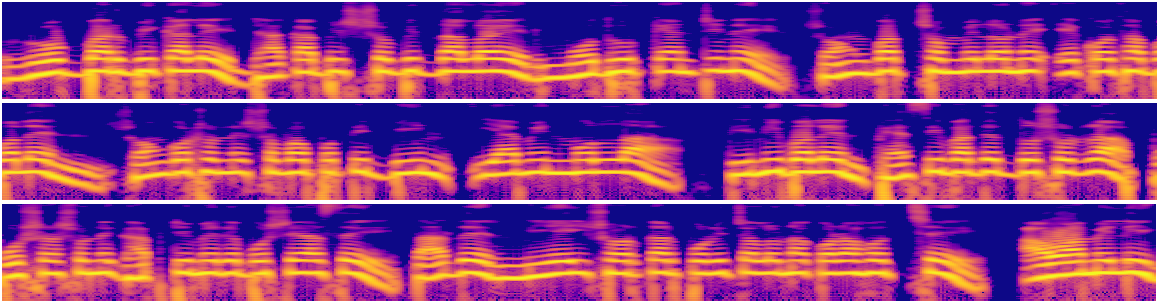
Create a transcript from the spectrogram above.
রোববার বিকালে ঢাকা বিশ্ববিদ্যালয়ের মধুর ক্যান্টিনে সংবাদ সম্মেলনে একথা বলেন সংগঠনের সভাপতি বিন ইয়ামিন মোল্লা। তিনি বলেন, ফ্যাসিবাদের দোসররা প্রশাসনে ঘাপটি মেরে বসে আছে, তাদের নিয়েই সরকার পরিচালনা করা হচ্ছে। আওয়ামী লীগ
